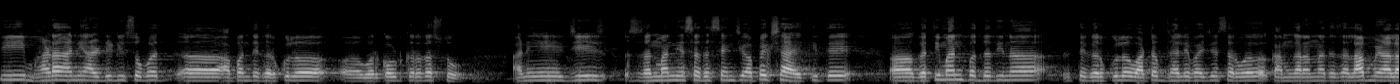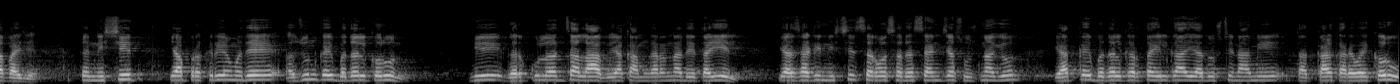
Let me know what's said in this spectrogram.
ती म्हाडा आणि आर डी डी सोबत आपण ते घरकुल वर्कआउट करत असतो. आणि जी सन्मान्य सदस्यांची अपेक्षा आहे की ते गतिमान पद्धतीनं ते घरकुलं वाटप झाले पाहिजे सर्व कामगारांना त्याचा लाभ मिळाला पाहिजे. तर निश्चित या प्रक्रियेमध्ये अजून काही बदल करून ही घरकुलांचा लाभ या कामगारांना देता येईल यासाठी निश्चित सर्व सदस्यांच्या सूचना घेऊन यात काही बदल करता येईल का या दृष्टीनं आम्ही तात्काळ कार्यवाही करू.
